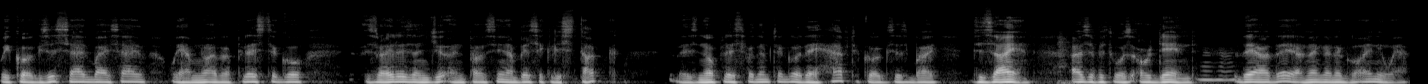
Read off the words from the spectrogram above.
we coexist side by side. We have no other place to go. Israelis and Jew and Palestinians are basically stuck. There's no place for them to go. They have to coexist by design, as if it was ordained. Mm-hmm. They are there and they're going to go anywhere.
